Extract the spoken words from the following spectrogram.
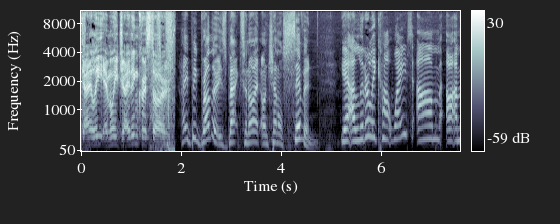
Gailey, Emily, Jade, and Christo. Hey, Big Brother is back tonight on Channel 7. Yeah, I literally can't wait. Um, I'm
